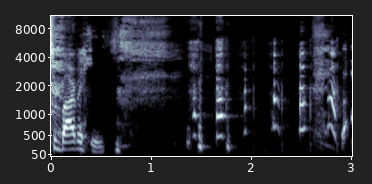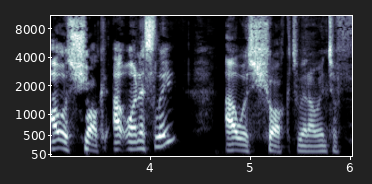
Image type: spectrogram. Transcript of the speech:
to barbecues." I was shocked. I, honestly, I was shocked when I went to f-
